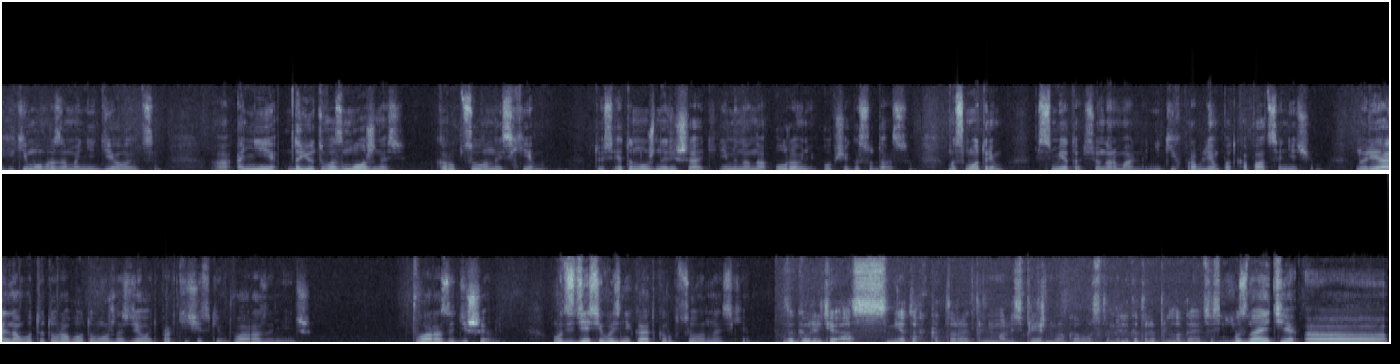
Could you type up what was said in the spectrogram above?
и каким образом они делаются, они дают возможность коррупционной схемы. То есть это нужно решать именно на уровне общегосударства. Мы смотрим, смета, все нормально, никаких проблем, подкопаться нечего. Но реально вот эту работу можно сделать практически в два раза меньше, в два раза дешевле. Вот здесь и возникает коррупционная схема. Вы говорите о сметах, которые принимались прежним руководством или которые предлагаются сейчас? Вы знаете, э,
